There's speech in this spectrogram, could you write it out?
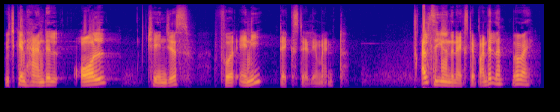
which can handle all changes for any text element I'll see you in the next step. Until then, bye bye.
